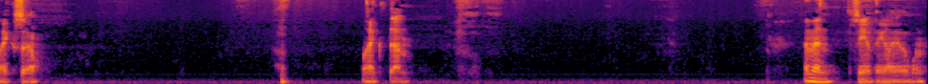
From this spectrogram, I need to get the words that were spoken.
like so. Like done. And then same thing on the other one.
